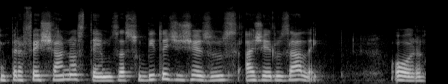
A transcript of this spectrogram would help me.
E para fechar, nós temos a subida de Jesus a Jerusalém. Ora,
